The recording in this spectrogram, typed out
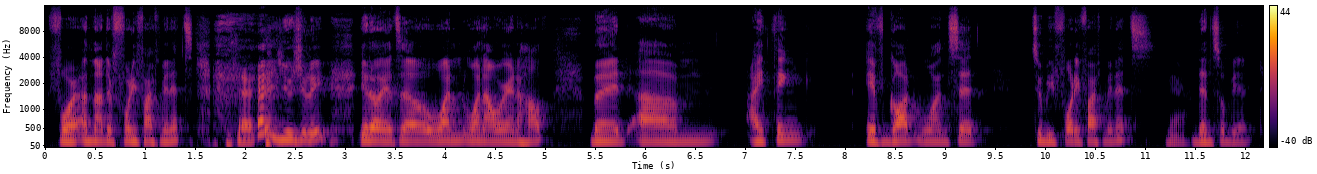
for another 45 minutes. Okay. usually, you know, it's a one one hour and a half. But um, I think if God wants it to be 45 minutes, Yeah. then so be it.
